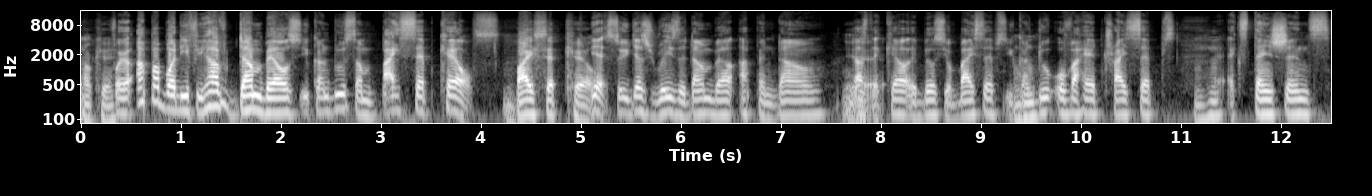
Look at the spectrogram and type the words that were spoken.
Okay. For your upper body, if you have dumbbells, you can do some bicep curls. Bicep curls. Yes, so you just raise the dumbbell up and down. That's the curl. It builds your biceps. You can mm-hmm. do overhead triceps mm-hmm. uh, extensions.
